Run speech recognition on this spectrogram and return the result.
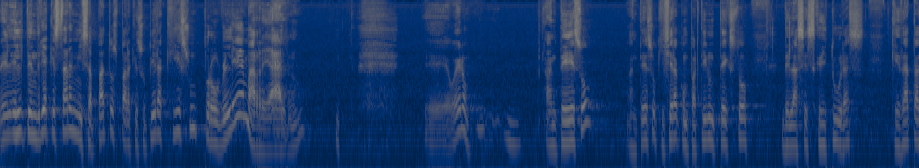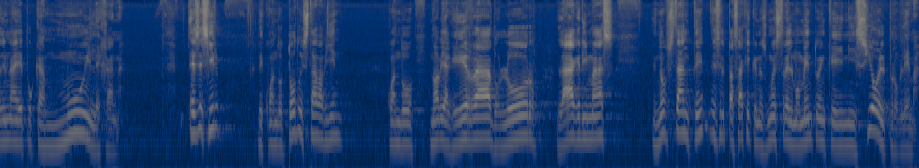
Él, tendría que estar en mis zapatos para que supiera que es un problema real. Eh, bueno, ante eso, ante eso quisiera compartir un texto de las Escrituras que data de una época muy lejana. Es decir, de cuando todo estaba bien, cuando no había guerra, dolor, lágrimas. No obstante, es el pasaje que nos muestra el momento en que inició el problema.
